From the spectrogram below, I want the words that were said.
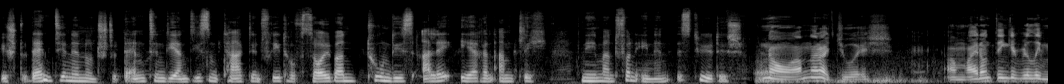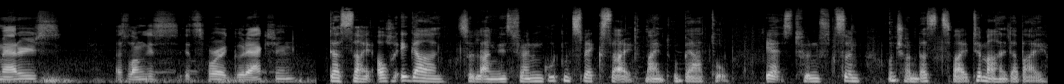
Die Studentinnen und Studenten, die an diesem Tag den Friedhof säubern, tun dies alle ehrenamtlich. Niemand von ihnen ist jüdisch. No, I'm not Jewish. Um, I don't think it really matters as long as it's for a good action. Das sei auch egal, solange es für einen guten Zweck sei, meint Umberto. Er ist 15 und schon das zweite Mal dabei.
